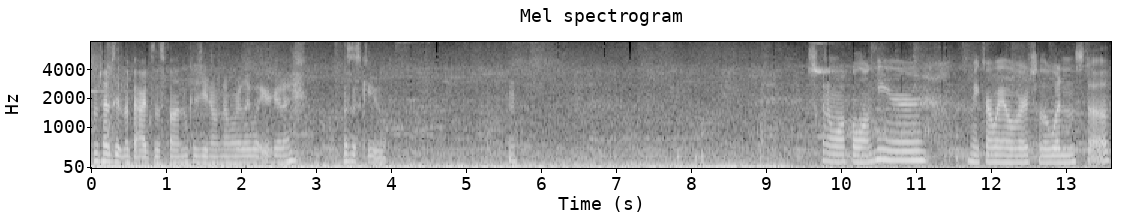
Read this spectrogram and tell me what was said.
sometimes getting the bags is fun because you don't know really what you're getting. this is cute. Just gonna walk along here, make our way over to the wooden stuff.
